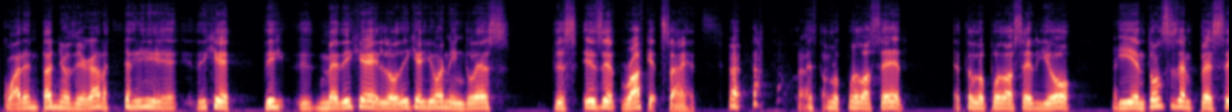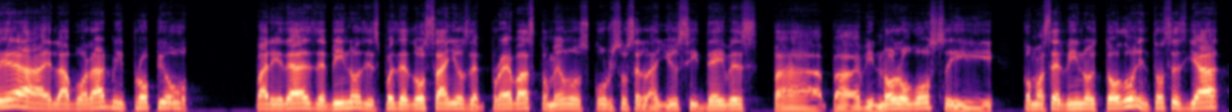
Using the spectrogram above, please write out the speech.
40 años llegar. Sí, eh, dije, di- me dije, lo dije yo en inglés, this isn't rocket science. Esto lo puedo hacer, esto lo puedo hacer yo. Y entonces empecé a elaborar mi propio variedades de vino. Después de dos años de pruebas, tomé unos cursos en la UC Davis para vinólogos y cómo hacer vino y todo. Entonces ya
